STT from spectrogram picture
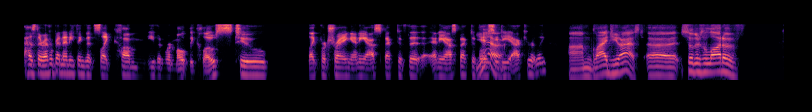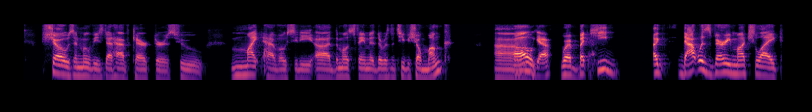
Has there ever been anything that's like come even remotely close to like portraying any aspect of the any aspect of Yeah. OCD accurately? I'm glad you asked. Uh, so there's a lot of shows and movies that have characters who might have OCD. Uh, the most famous, there was the TV show Monk. Um, oh yeah. where, but he, uh, that was very much like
